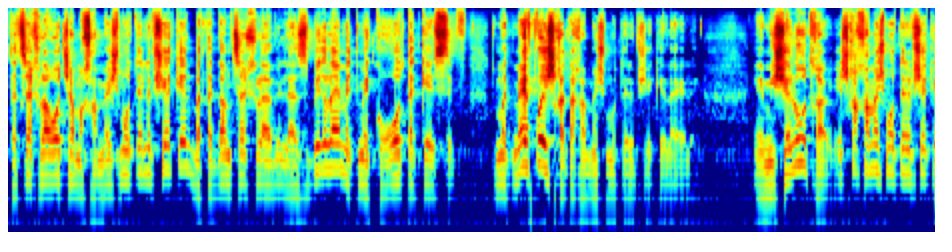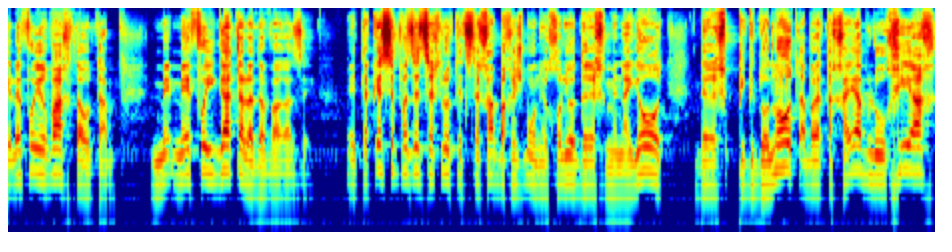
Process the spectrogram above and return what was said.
אתה צריך להראות שם 500 אלף שקל, ואתה גם צריך להסביר להם את מקורות הכסף. זאת אומרת, מאיפה יש לך את ה-500 אלף שקל האלה? הם ישאלו אותך, יש לך 500 אלף שקל, איפה הרווחת אותם? מאיפה הגעת לדבר הזה? את הכסף הזה צריך להיות אצלך בחשבון, יכול להיות דרך מניות, דרך פקדונות, אבל אתה חייב להוכיח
